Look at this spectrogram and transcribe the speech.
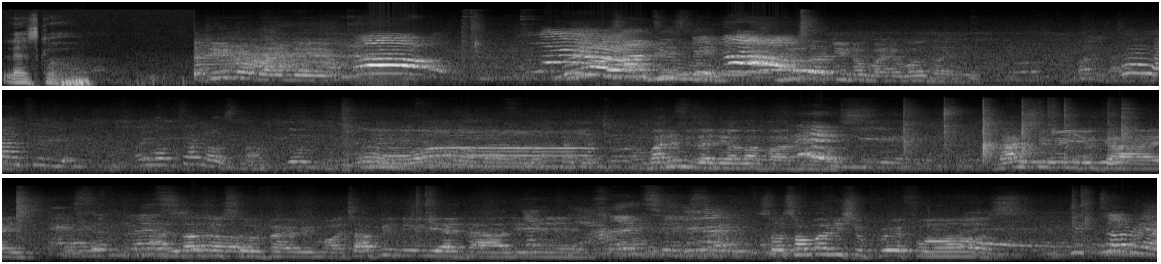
Let's go. Do you know my name? No! You said you know my name. Oh, tell us now. Oh, my name is Eniola Badmus. Nice to meet you guys. I love you so very much. Happy New Year, darling. So somebody should pray for us. Victoria.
